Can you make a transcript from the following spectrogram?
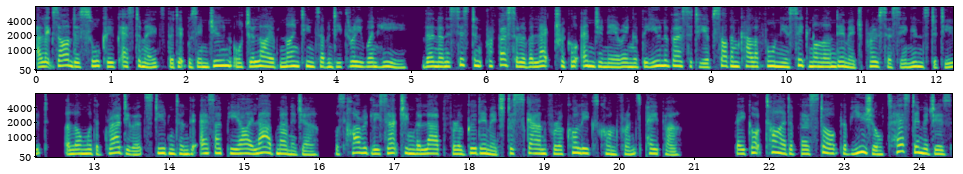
Alexander Sawchuk estimates that it was in June or July of 1973 when he, then an assistant professor of electrical engineering at the University of Southern California Signal and Image Processing Institute, along with a graduate student and the SIPI lab manager, was hurriedly searching the lab for a good image to scan for a colleague's conference paper. They got tired of their stock of usual test images,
